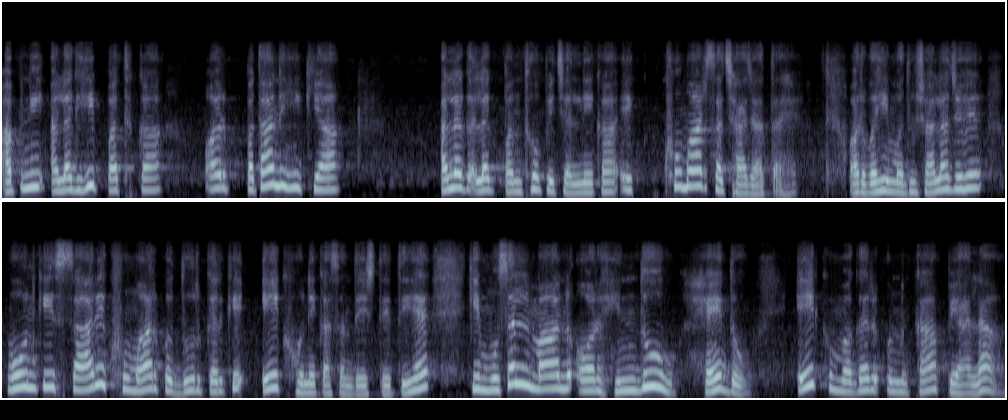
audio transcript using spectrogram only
अपनी अलग ही पथ का और पता नहीं क्या अलग अलग पंथों पे चलने का एक खुमार सा छा जाता है। और वही मधुशाला जो है, वो उनकी सारे खुमार को दूर करके एक होने का संदेश देती है कि मुसलमान और हिंदू हैं दो एक मगर उनका प्याला,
